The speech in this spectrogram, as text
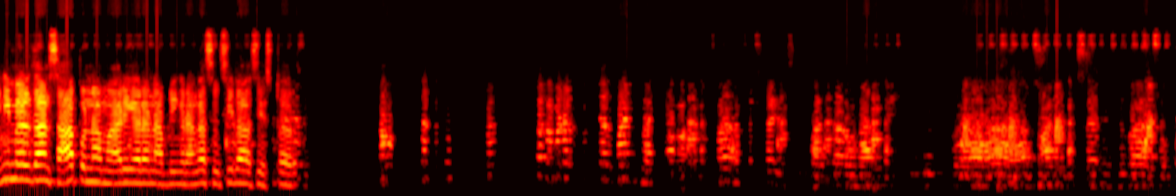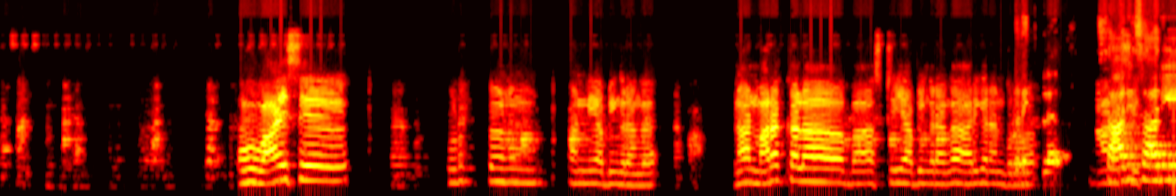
இனிமேல் தான் சாப்பிடணும் ஹரிஹரன் அப்படிங்கிறாங்க சுசிலா சிஸ்டர் வாய்ஸ் கொடுக்கணும் பண்ணி அப்படிங்கிறாங்க. நான் மரக்கலா பாஸ்டி அப்படிங்கிறாங்க ஹரிகரன் ப்ரோ சாரி சாரி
